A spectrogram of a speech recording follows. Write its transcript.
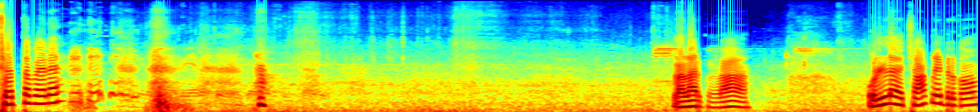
செத்த பேல நல்லா இருக்குங்களா? உள்ள சாக்லேட் இருக்கும்.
